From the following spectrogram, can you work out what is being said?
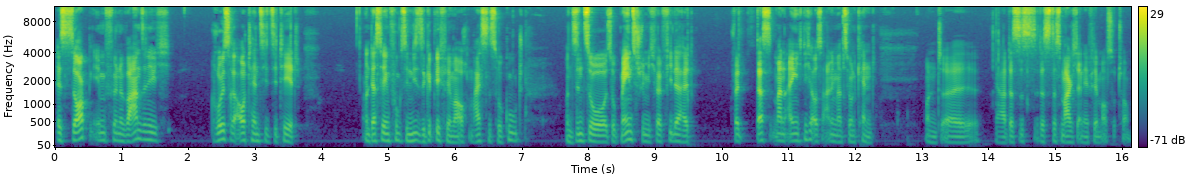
es sorgt eben für eine wahnsinnig größere Authentizität. Und deswegen funktionieren diese Ghibli-Filme auch meistens so gut und sind so, so mainstreamig, weil viele halt, weil das man eigentlich nicht aus Animation kennt. Und äh, ja, das ist, das, das mag ich an dem Film auch so, Tom.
